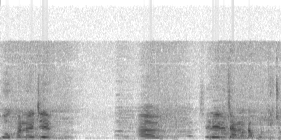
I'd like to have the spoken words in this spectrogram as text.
তো ওখানে যে ছেলের জামা কাপড় কিছু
